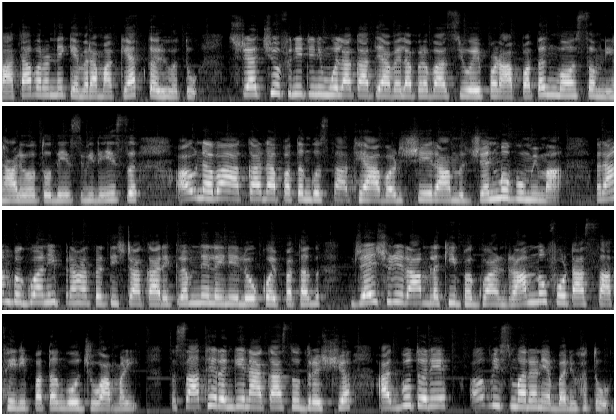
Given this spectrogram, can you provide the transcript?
વાતાવરણને કેમેરામાં કેદ કર્યું હતું. સ્ટેચ્યુ ઓફ યુનિટીની મુલાકાતે આવેલા પ્રવાસીઓએ પણ આ પતંગ મહોત્સવ નિહાળ્યો હતો. દેશ વિદેશ અવનવા આકારના પતંગો સાથે આ વર્ષે રામ જન્મભૂમિમાં. રામ ભગવાનની પ્રાણ પ્રતિષ્ઠા કાર્યક્રમને લઈને લોકોએ પતંગ, જય શ્રી રામ લખી ભગવાન રામનો ફોટા સાથેની પતંગો જોવા મળી. તો સાથે રંગીન આકાશનું દ્રશ્ય અદ્ભુત અને અવિસ્મરણીય બન્યું હતું.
